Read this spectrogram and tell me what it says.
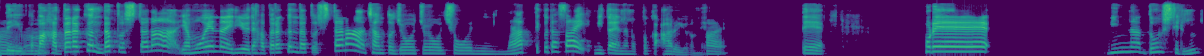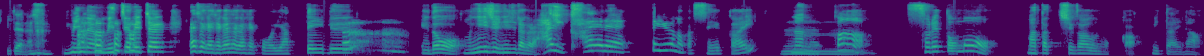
っていうか、まあ、働くんだとしたら、やむを得ない理由で働くんだとしたら、ちゃんと上長承認もらってくださいみたいなのとかあるよね。はい。で、これ、みんなどうしてる？みたいな。みんなめちゃめちゃ ガシャガシャガシャガシャこうやっている。けど、もう22時だから、はい、帰れっていうのが正解なのか、それともまた違うのかみたいな。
